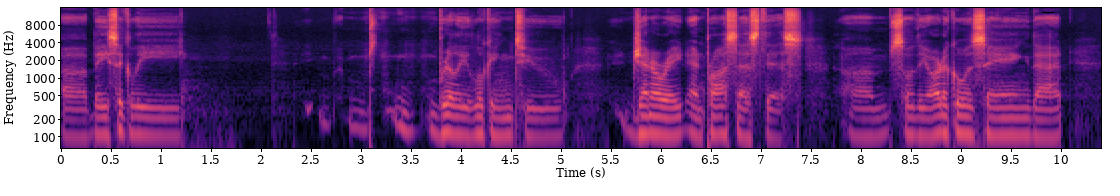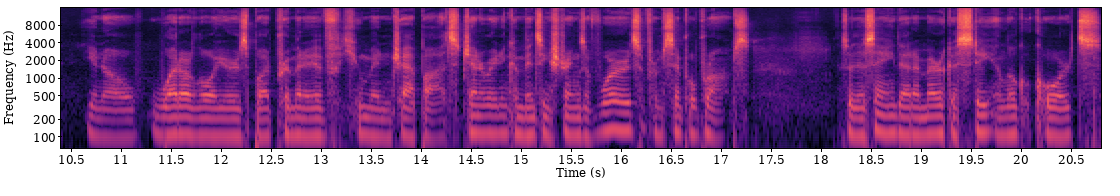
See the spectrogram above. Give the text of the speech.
uh, basically really looking to generate and process this. Um, so the article is saying that, you know, what are lawyers but primitive human chatbots generating convincing strings of words from simple prompts? So they're saying that America's state and local courts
